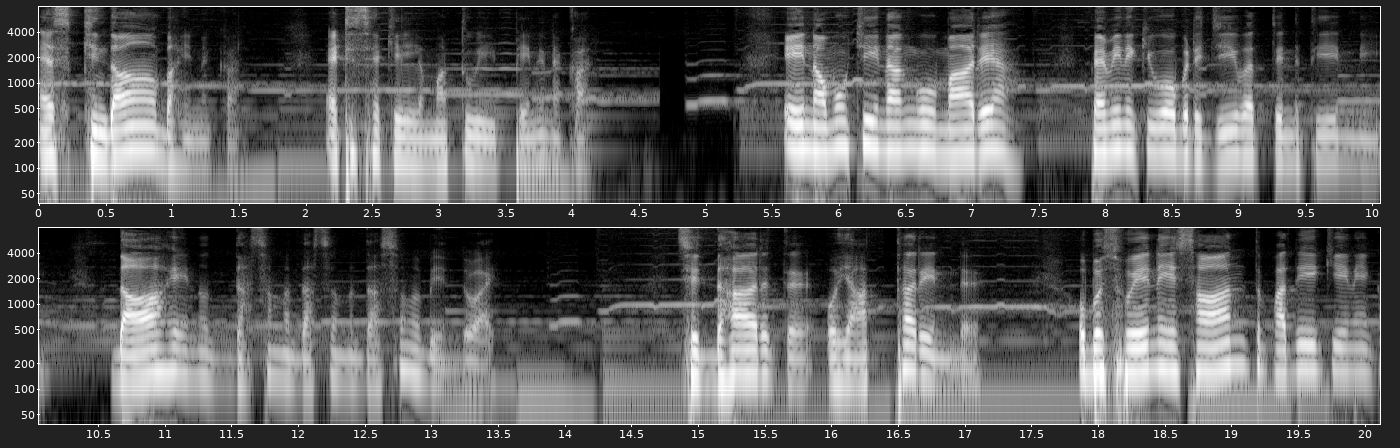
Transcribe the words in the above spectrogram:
ඇස් කිඳා බහිනකල් ඇටි සැකිල්ල මතුවී පෙනෙනකල්. ඒ නමුචී නං වූ මාරයා පැමිණ කිව්ව ඔබට ජීවත් වෙන්න තියෙන්නේ දාහෙනු දසම දසම දසම බින්දුවයි. සිද්ධාර්ථ ඔය අත්තරින්ඩ ඔබ සොයනේ සාන්ත පදේ කියන එකක්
